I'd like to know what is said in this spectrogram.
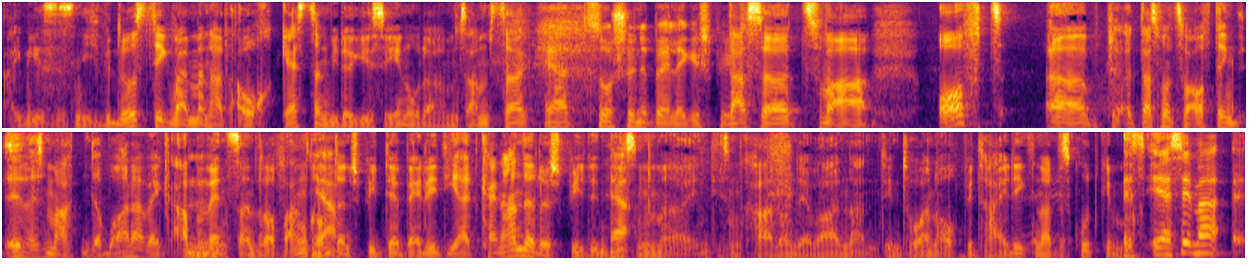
eigentlich ist es nicht lustig, weil man hat auch gestern wieder gesehen oder am Samstag. Er hat so schöne Bälle gespielt. Dass er zwar oft äh, dass man zwar oft denkt, äh, was macht denn der Water weg, aber wenn es dann drauf ankommt, Ja. dann spielt der Belly, die halt kein anderer spielt in, Ja. diesem, äh, in diesem Kader und der war an den Toren auch beteiligt und hat es gut gemacht. Es, er ist immer, äh,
